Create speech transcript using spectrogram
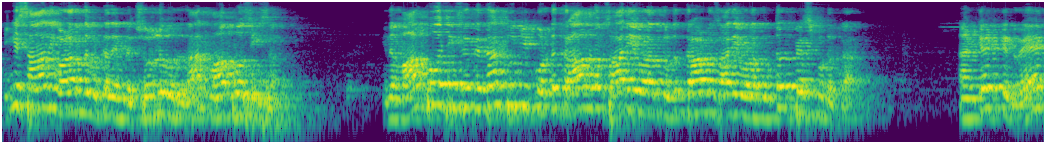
இங்க சாதி வளர்ந்து விட்டது என்று சொல்லுவதுதான் மாப்போசிசம் இந்த மாப்போசிசத்தை தான் தூக்கி கொண்டு திராவிடம் சாதியை வளர்த்து விட்டு திராவிடம் சாதியை வளர்த்து விட்டு பேசிக் நான் கேட்கின்றேன்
